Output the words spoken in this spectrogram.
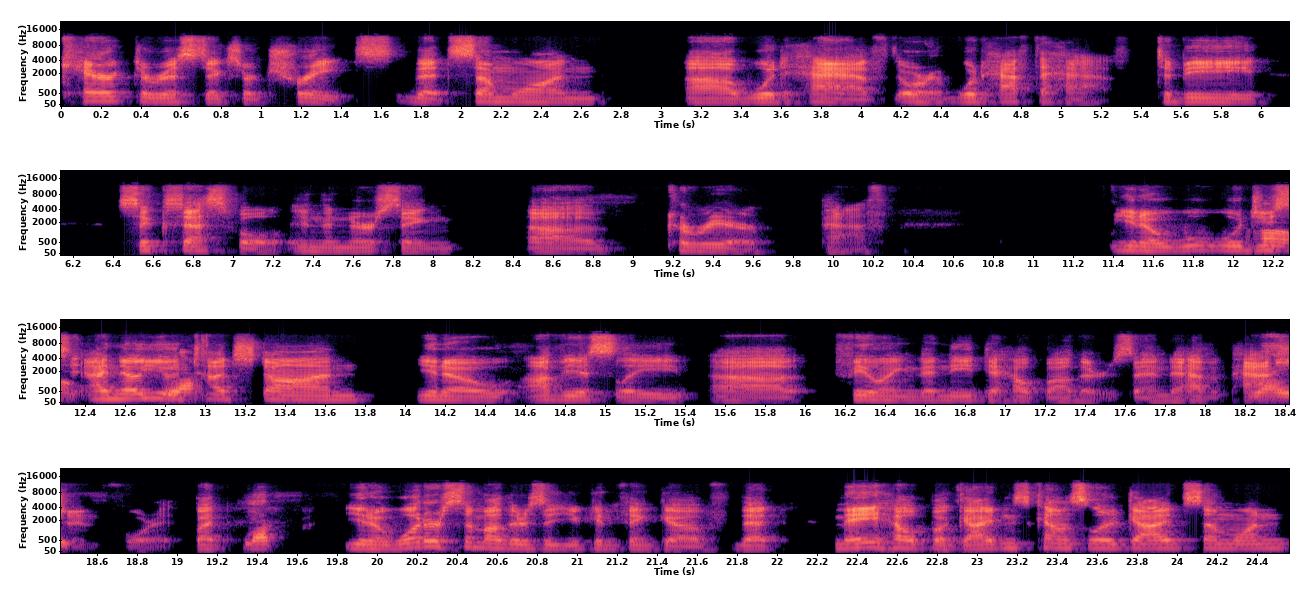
characteristics or traits that someone uh, would have or would have to have to be successful in the nursing uh, career path? You know, would you? Oh, I know you yeah. touched on you know, obviously uh, feeling the need to help others and to have a passion right. for it. But, yep. you know, what are some others that you can think of that may help a guidance counselor guide someone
